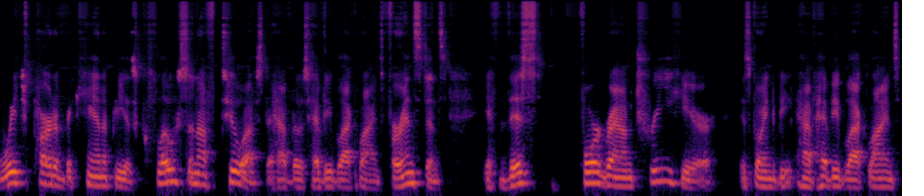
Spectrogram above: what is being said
which part of the canopy is close enough to us to have those heavy black lines. For instance, if this foreground tree here is going to be have heavy black lines,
